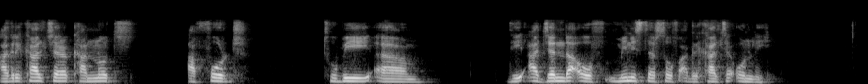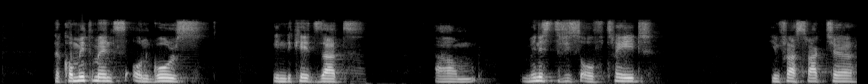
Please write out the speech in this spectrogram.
agriculture cannot afford to be um, the agenda of ministers of agriculture only. The commitments on goals indicates that um, ministries of trade, infrastructure,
